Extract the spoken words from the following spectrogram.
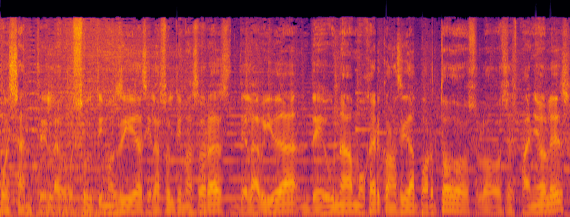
pues ante los últimos días y las últimas horas de la vida de una mujer conocida por todos los españoles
